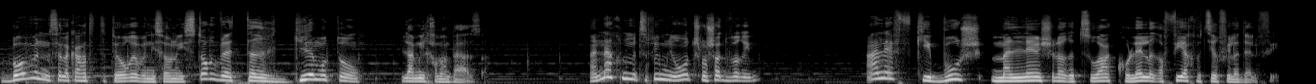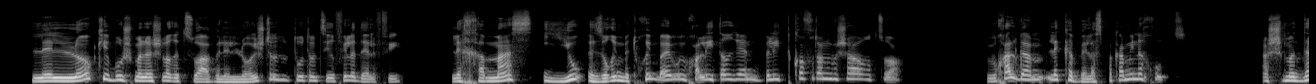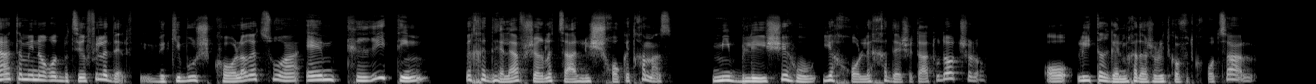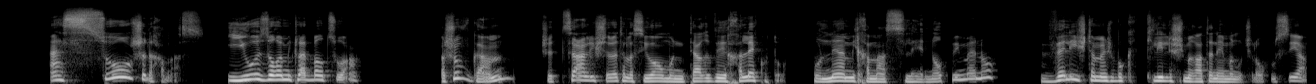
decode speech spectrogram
בואו וננסה לקחת את התיאוריה והניסיון ההיסטורי ולתרגם אותו למלחמה בעזה. אנחנו מצפים לראות שלושה דברים. א', כיבוש מלא של הרצועה כולל רפיח וציר פילדלפי. ללא כיבוש מלא של הרצועה וללא השתלטות על ציר פילדלפי, לחמאס יהיו אזורים בטוחים בהם הוא יוכל להתארגן ולתקוף אותנו בשער הרצועה. הוא יוכל גם לקבל אספקה מן החוץ. השמדת המנהרות בציר פילדלפי וכיבוש כל הרצועה הם קריטיים בכדי לאפשר לצה"ל לשחוק את חמאס מבלי שהוא יכול לחדש את העתודות שלו, או להתארגן מחדש ולתקוף את כוחות צה"ל. אסור שלחמאס יהיו אזורי מקלט ברצועה. חשוב גם שצה"ל ישתלט על הסיוע ההומניטרי ויחלק אותו, מונע מחמאס ליהנות ממנו ולהשתמש בו ככלי לשמירת הנאמנות של האוכלוסייה.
